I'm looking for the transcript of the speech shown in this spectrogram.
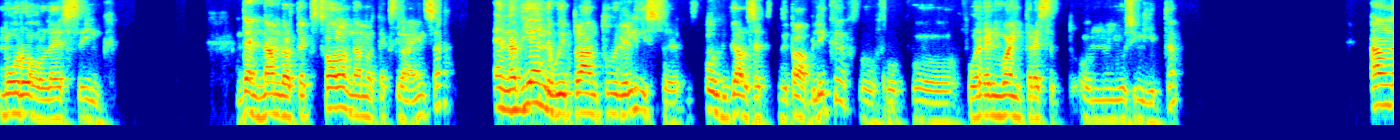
more or less ink. Then number of text column, number of text lines. And at the end, we plan to release all the data to the public for, for, for, for anyone interested on using it. And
